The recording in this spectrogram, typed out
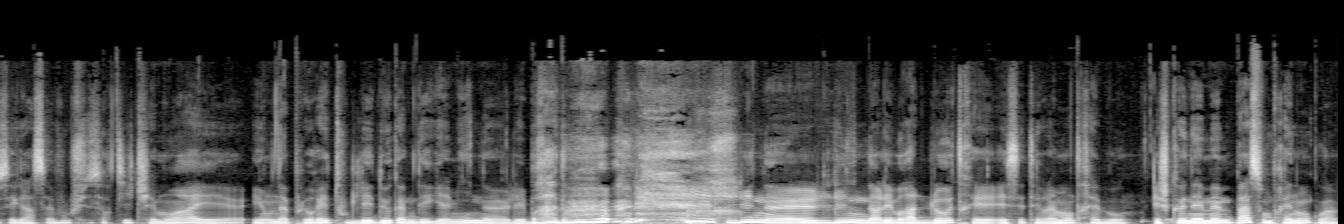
c'est grâce à vous je suis sortie de chez moi et, et, on a pleuré toutes les deux comme des gamines, les bras dans l'une l'une dans les bras de l'autre et, et c'était vraiment très beau. Et je connais même pas son prénom quoi.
